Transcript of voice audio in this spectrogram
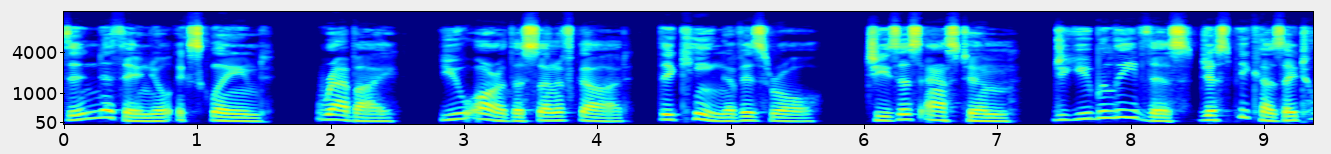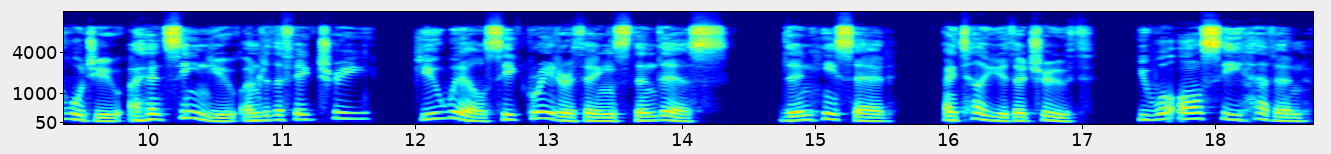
Then Nathanael exclaimed, Rabbi, you are the Son of God, the King of Israel. Jesus asked him, Do you believe this just because I told you I had seen you under the fig tree? You will see greater things than this. Then he said, I tell you the truth. You will all see heaven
